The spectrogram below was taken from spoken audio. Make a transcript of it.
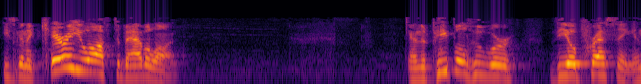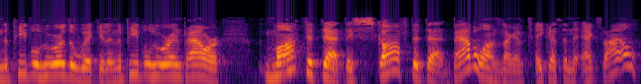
He's going to carry you off to Babylon. And the people who were the oppressing, and the people who were the wicked, and the people who were in power, mocked at that. They scoffed at that. Babylon's not going to take us into exile.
